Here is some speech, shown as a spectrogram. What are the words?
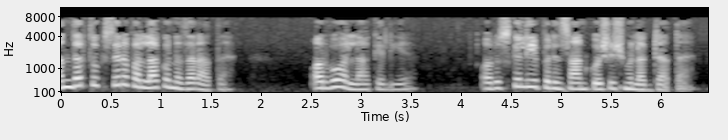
اندر تو صرف اللہ کو نظر آتا ہے اور وہ اللہ کے لیے اور اس کے لیے پھر انسان کوشش میں لگ جاتا ہے۔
